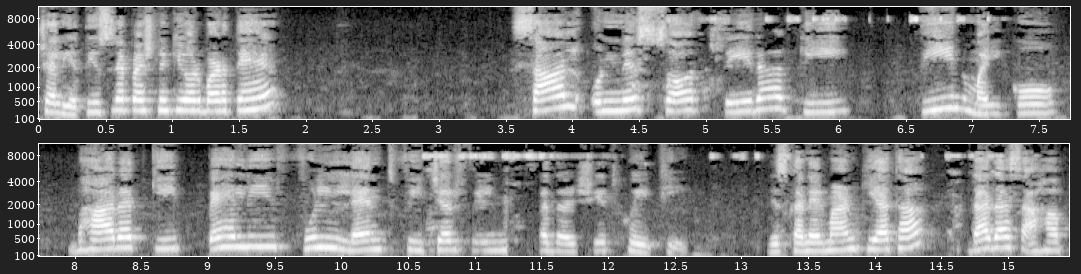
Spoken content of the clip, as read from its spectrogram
चलिए, तीसरे प्रश्न की ओर बढ़ते हैं। साल 1913 की 3 मई को भारत की पहली फुल लेंथ फीचर फ़िल्म प्रदर्शित हुई थी, जिसका निर्माण किया था दादा साहब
